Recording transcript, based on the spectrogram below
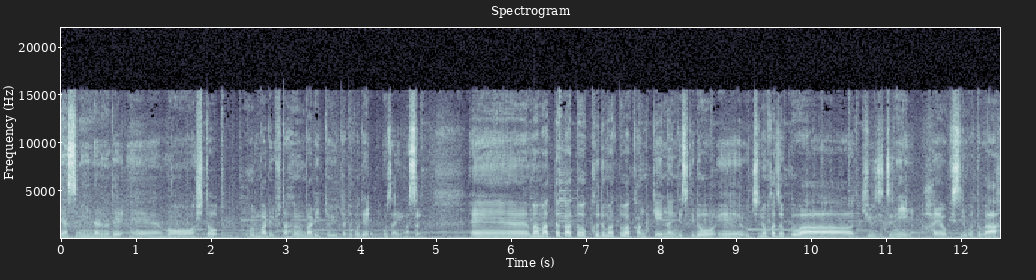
休みになるので、え、もう一踏ん張り二踏ん張りといったところでございます。えー、まあ、全くあと車とは関係ないんですけど、えー、うちの家族は休日に早起きすることが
